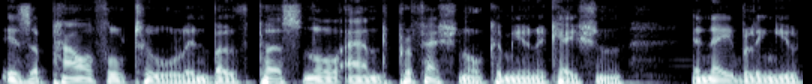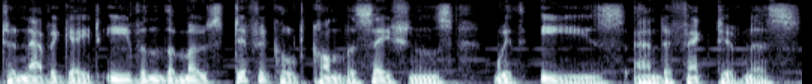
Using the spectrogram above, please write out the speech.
is a powerful tool in both personal and professional communication, enabling you to navigate even the most difficult conversations with ease and effectiveness.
